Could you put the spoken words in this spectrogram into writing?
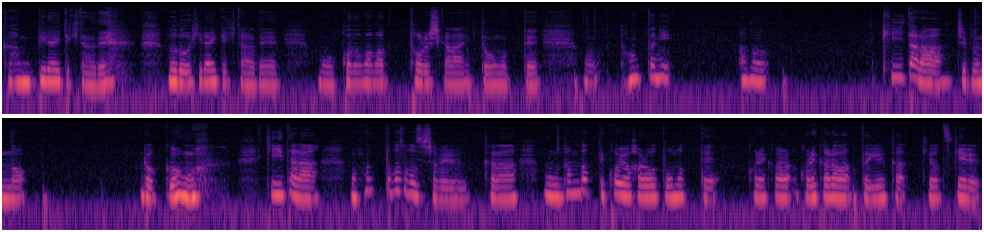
ガン開いてきたので 喉を開いてきたのでもうこのまま撮るしかないと思ってもう本当にあの聞いたら自分の録音を聞いたらもうほんとボソボソ喋るからもう頑張って声を張ろうと思ってこれからこれからはというか気をつける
